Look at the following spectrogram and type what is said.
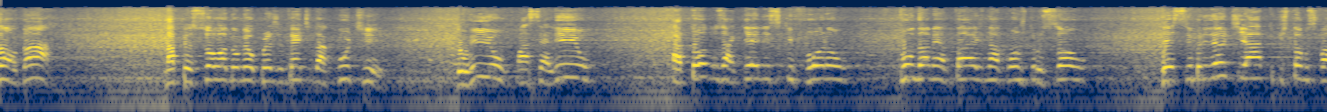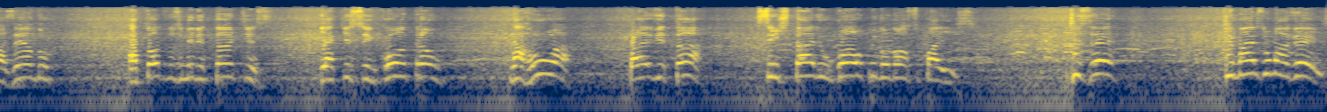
saudar, na pessoa do meu presidente da CUT do Rio, Marcelinho, a todos aqueles que foram fundamentais na construção desse brilhante ato que estamos fazendo, a todos os militantes que aqui se encontram na rua para evitar que se instale um golpe no nosso país. Dizer que mais uma vez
